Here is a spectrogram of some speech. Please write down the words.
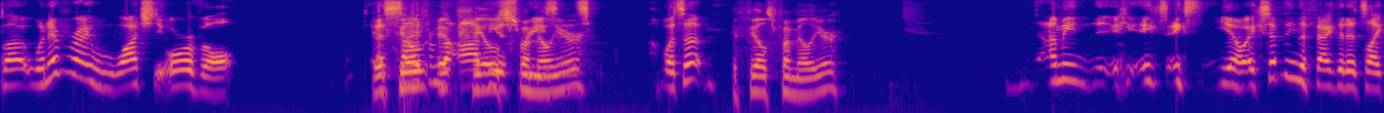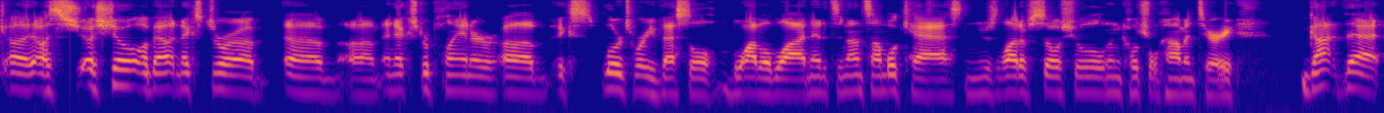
But whenever I watch the Orville, It aside feels- from the it obvious familiar? reasons, what's up? It feels familiar. I mean, ex- ex- you know, accepting the fact that it's like a, a, sh- a show about an extra, um, um, an extra planar uh, exploratory vessel, blah blah blah, and it's an ensemble cast, and there's a lot of social and cultural commentary. Got that?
